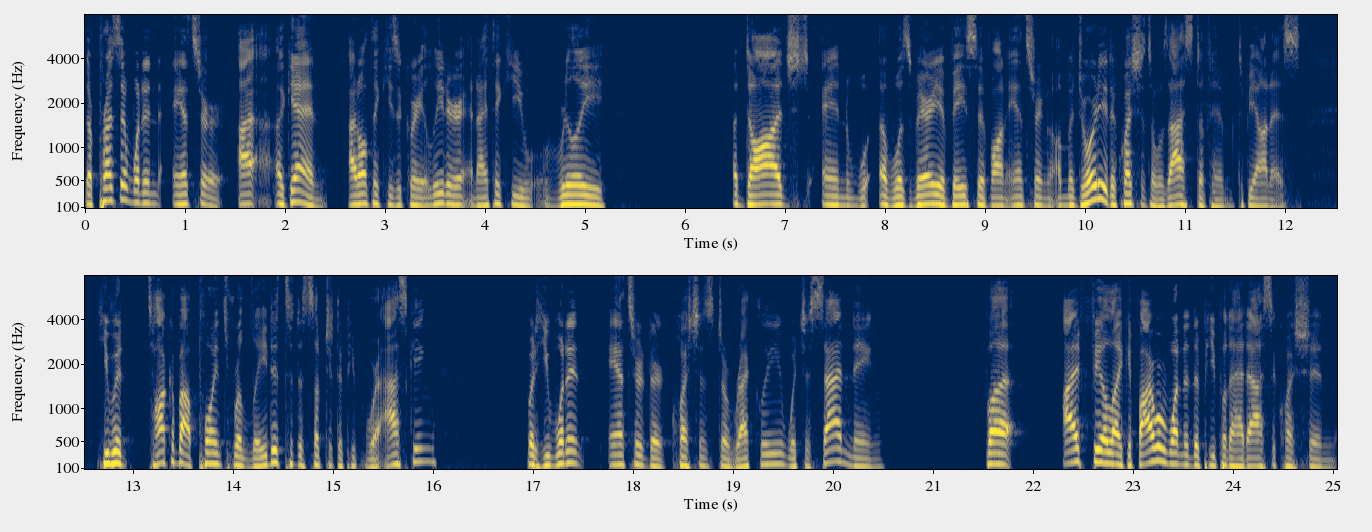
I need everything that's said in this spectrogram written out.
The president wouldn't answer. I again, I don't think he's a great leader, and I think he really dodged and w- uh, was very evasive on answering a majority of the questions that was asked of him. To be honest, he would talk about points related to the subject that people were asking, but he wouldn't answer their questions directly, which is saddening. But I feel like if I were one of the people that had asked a question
